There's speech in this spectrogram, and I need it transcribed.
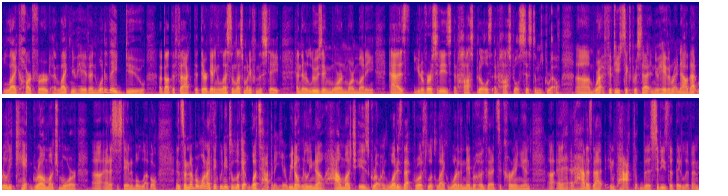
like Hartford and like New Haven, what do they do about the fact that they're getting less and less money from the state, and they're losing more and more money as universities and hospitals and hospital systems grow? Um, we're at 56% in New Haven right now. That really can't grow much more uh, at a sustainable level. And so, number one, I think we need to look at what's happening here. We don't really know how much is growing. What is that growth? Growth look like? What are the neighborhoods that it's occurring in? Uh, and, and, how does that impact the cities that they live in?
